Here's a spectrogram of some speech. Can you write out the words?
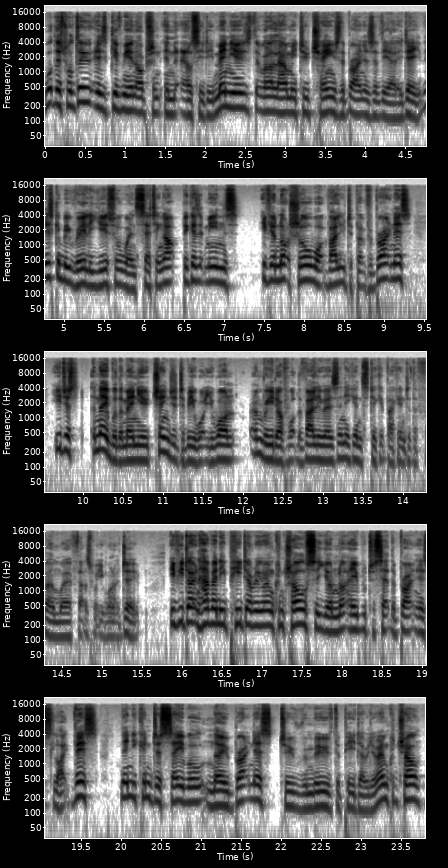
What this will do is give me an option in the LCD menus that will allow me to change the brightness of the LED. This can be really useful when setting up because it means if you're not sure what value to put for brightness, you just enable the menu, change it to be what you want, and read off what the value is, and you can stick it back into the firmware if that's what you want to do. If you don't have any PWM control, so you're not able to set the brightness like this, then you can disable no brightness to remove the PWM control.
